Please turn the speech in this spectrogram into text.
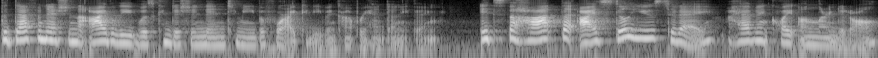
the definition that I believe was conditioned into me before I could even comprehend anything. It's the hot that I still use today. I haven't quite unlearned it all.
